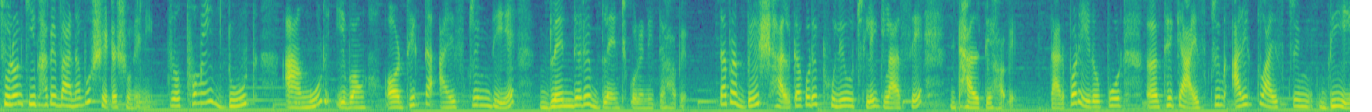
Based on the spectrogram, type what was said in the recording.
চলুন কীভাবে বানাবো সেটা শুনে নিই। প্রথমেই দুধ, আঙুর এবং অর্ধেকটা আইসক্রিম দিয়ে ব্লেন্ডারে ব্লেন্ড করে নিতে হবে। তারপর বেশ হালকা করে ফুলে উঠলে গ্লাসে ঢালতে হবে। তারপর এর ওপর থেকে আইসক্রিম, আরেকটু আইসক্রিম দিয়ে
